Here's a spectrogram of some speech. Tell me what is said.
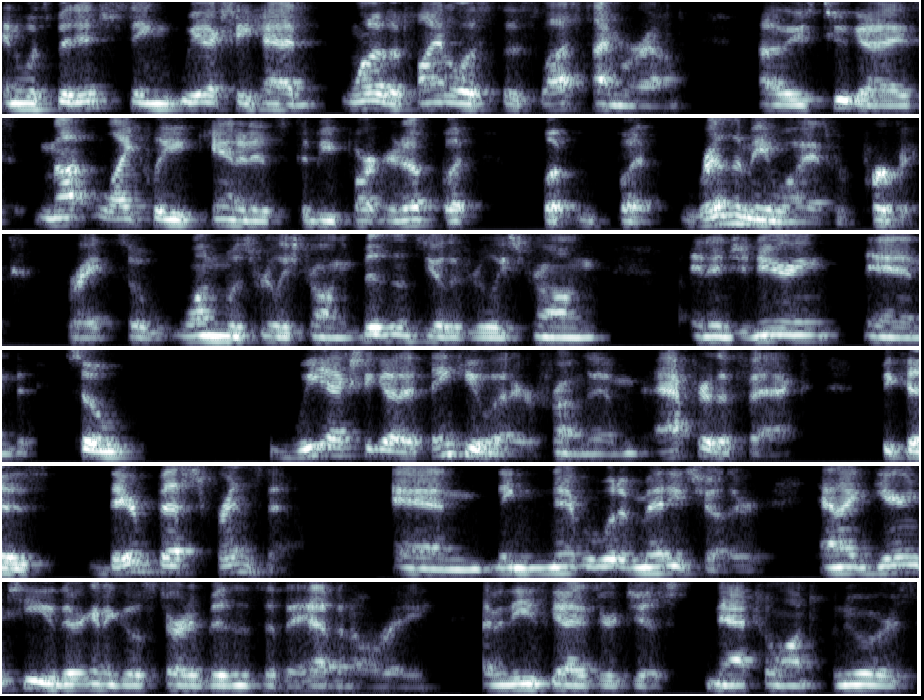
And what's been interesting, we actually had one of the finalists this last time around. Uh, these two guys, not likely candidates to be partnered up, but but but resume wise were perfect, right? So one was really strong in business, the other's really strong in engineering, and so we actually got a thank you letter from them after the fact because they're best friends now and they never would have met each other. And I guarantee you they're going to go start a business if they haven't already. I mean, these guys are just natural entrepreneurs,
